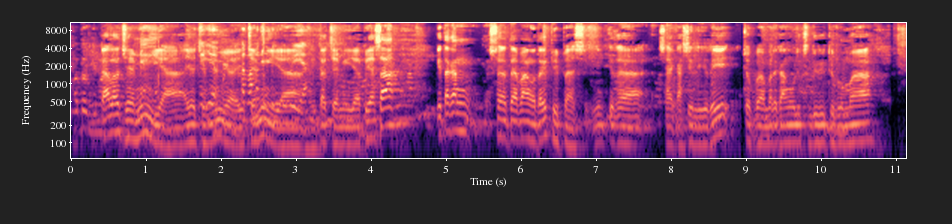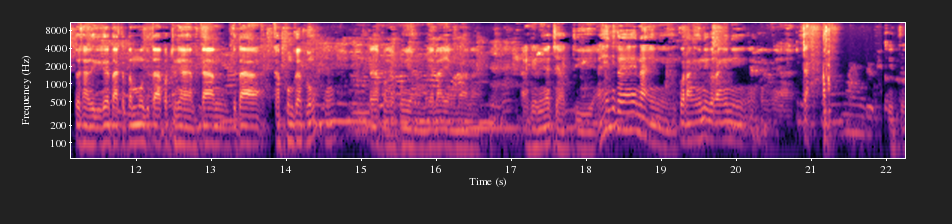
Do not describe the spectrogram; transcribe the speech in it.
atau gimana Kalau jamming ya, ya jamming Iya, ya, jamming jamming ya, ya. kita jamming ya. Biasa kita kan setiap anggota itu bebas. Ini kita saya kasih lirik, coba mereka ngulik sendiri di rumah. Terus nanti kita ketemu, kita perdengarkan, kita gabung-gabung, ya. kita gabung-gabung yang enak yang mana. Akhirnya jadi, ah ini kayak enak ini, kurang ini kurang ini. Ya, udah. Gitu.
